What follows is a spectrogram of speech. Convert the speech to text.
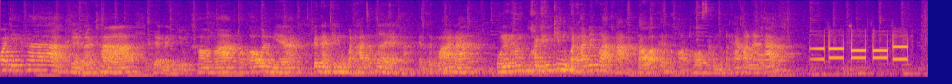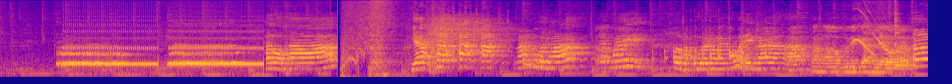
วัสดีค่ะ เขื่อนนะคะเขื่อนน่ะหิวข้าวมาก แล้วก็วันเนี้ยเขื่อนอยากกินหมูกระทะจังเลยอะค่ะแต่เขื่อนว่านะวันนี้ทำคอนเทนต์กินหมูกระทะดีกว่าค่ะ แต่ว่าเขื่อนขอโทรสั่งหมูกระทะก่อนนะคะ ฮัลโหลครับอย่าร้านหมูกระทะยังไม่เปิดประตูเลยทำไมเข้ามาเองได้นะคะ ทางเราบริการเร็วเลยเอ้ย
